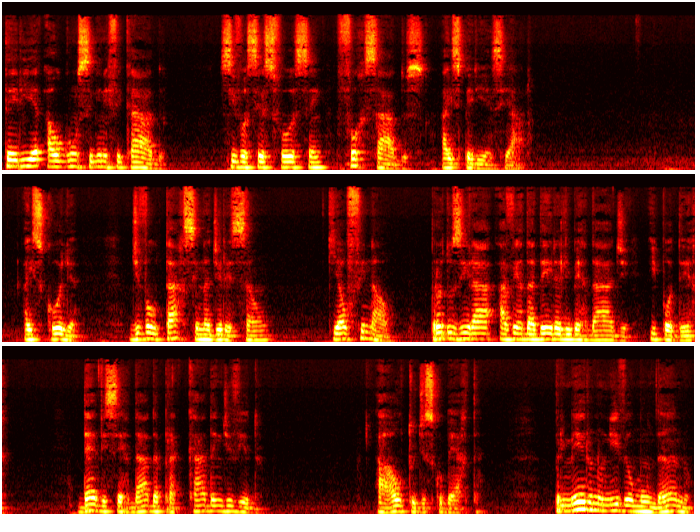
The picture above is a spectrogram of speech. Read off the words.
teria algum significado se vocês fossem forçados a experienciá-lo. A escolha de voltar-se na direção que, ao final, produzirá a verdadeira liberdade e poder deve ser dada para cada indivíduo. A autodescoberta, primeiro no nível mundano,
